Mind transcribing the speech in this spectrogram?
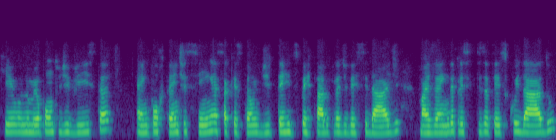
que eu, no meu ponto de vista, é importante sim essa questão de ter despertado para a diversidade, mas ainda precisa ter esse cuidado.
